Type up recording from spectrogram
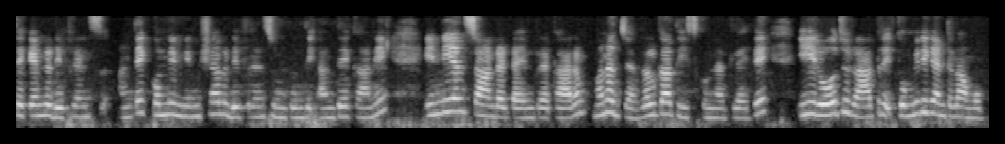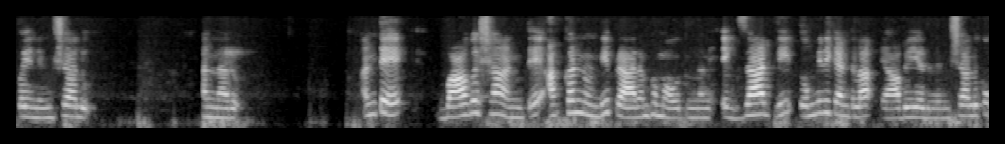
సెకండ్ డిఫరెన్స్ అంటే కొన్ని నిమిషాలు డిఫరెన్స్ ఉంటుంది. అంతేకాని ఇండియన్ స్టాండర్డ్ టైం ప్రకారం మన జనరల్గా తీసుకున్నట్లయితే ఈరోజు రాత్రి తొమ్మిది గంటల ముప్పై నిమిషాలు అన్నారు. అంటే భాగశ అంటే అక్కడి నుండి ప్రారంభం అవుతుందని ఎగ్జాక్ట్లీ తొమ్మిది గంటల యాభై ఏడు నిమిషాలకు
